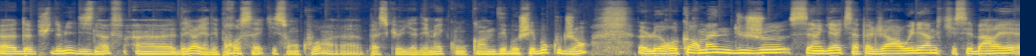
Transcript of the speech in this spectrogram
depuis 2019. Euh, D'ailleurs, il y a des procès qui sont en cours parce qu'il y a des mecs qui ont quand même débauché beaucoup de gens. Le recordman du jeu, c'est un gars qui s'appelle Gerard Williams qui s'est barré,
